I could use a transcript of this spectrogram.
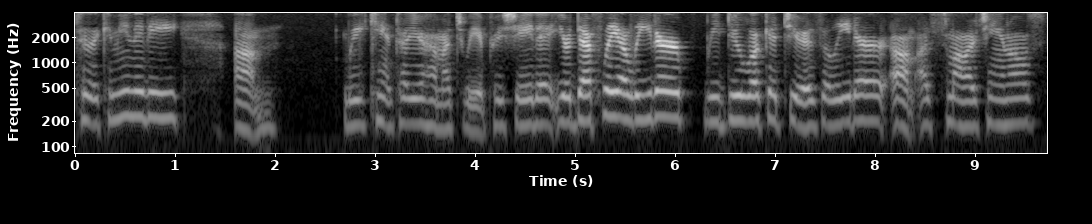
to the community. Um, we can't tell you how much we appreciate it. You're definitely a leader. We do look at you as a leader um, of smaller channels.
